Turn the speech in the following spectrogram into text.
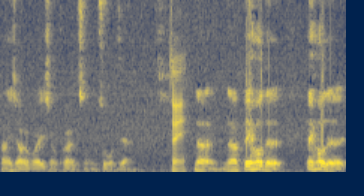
然后一小块一小块的重做这样。对，那那背后的背后的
